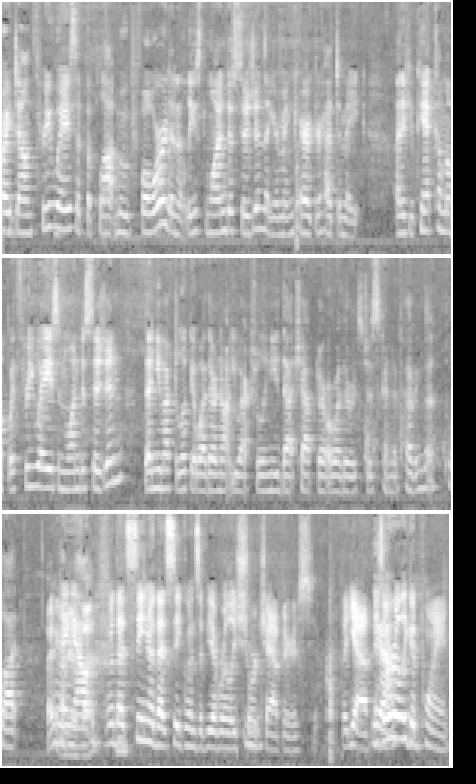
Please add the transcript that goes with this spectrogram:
write down three ways that the plot moved forward, and at least one decision that your main character had to make. And if you can't come up with three ways and one decision, then you have to look at whether or not you actually need that chapter, or whether it's just kind of having the plot hang agree with out. that. Or that scene or that sequence if you have really short mm-hmm. chapters. But yeah, it's Yeah. a really good point.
